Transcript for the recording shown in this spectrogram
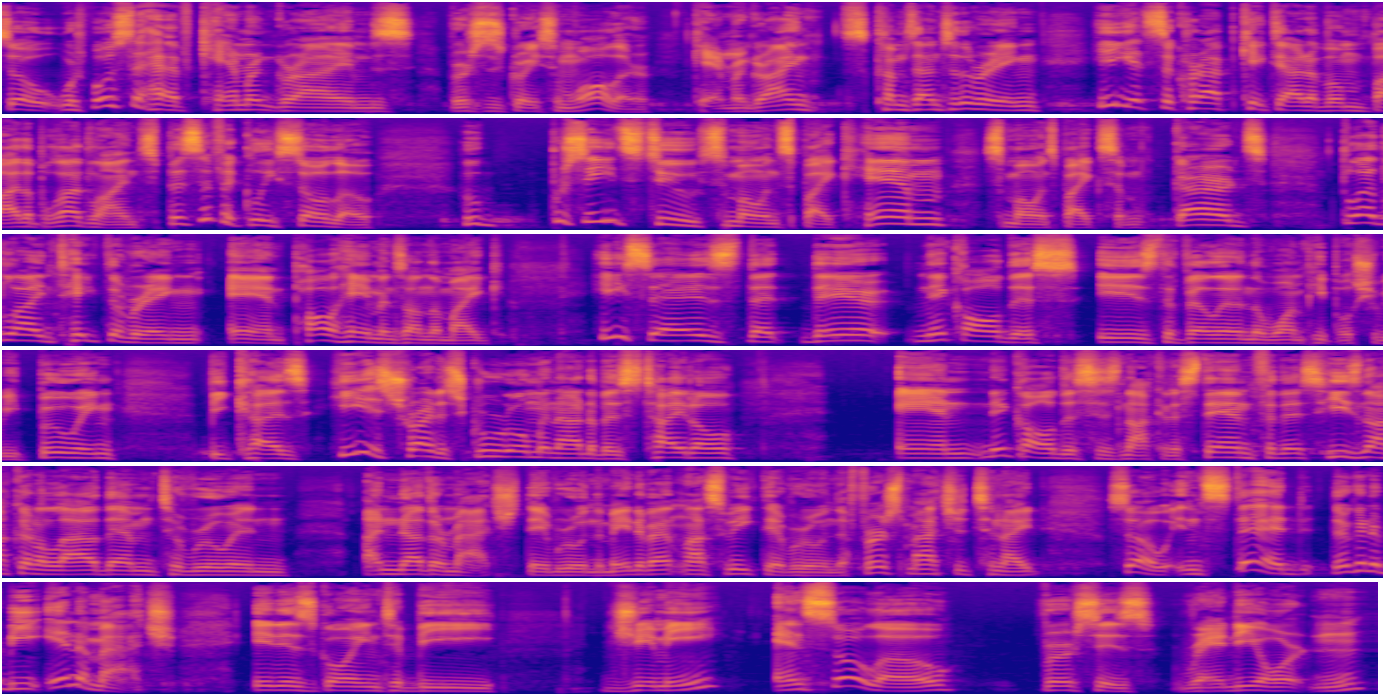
So we're supposed to have Cameron Grimes versus Grayson Waller. Cameron Grimes comes down to the ring. He gets the crap kicked out of him by the Bloodline, specifically Solo, who proceeds to Samoan Spike him, Samoan Spike some guards. Bloodline take the ring, and Paul Heyman's on the mic. He says that there Nick Aldis is the villain and the one people should be booing because he is trying to screw Roman out of his title. And Nick Aldis is not going to stand for this. He's not going to allow them to ruin another match. They ruined the main event last week. They ruined the first match of tonight. So instead, they're going to be in a match. It is going to be Jimmy and Solo versus Randy Orton,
